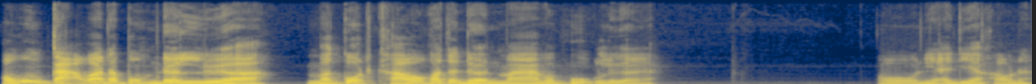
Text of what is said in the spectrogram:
เขาคงกะว่าถ้าผมเดินเรือมากดเขาเขาจะเดินม้ามาผูกเรือ โอ้นี่ไอเดียเขานะ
